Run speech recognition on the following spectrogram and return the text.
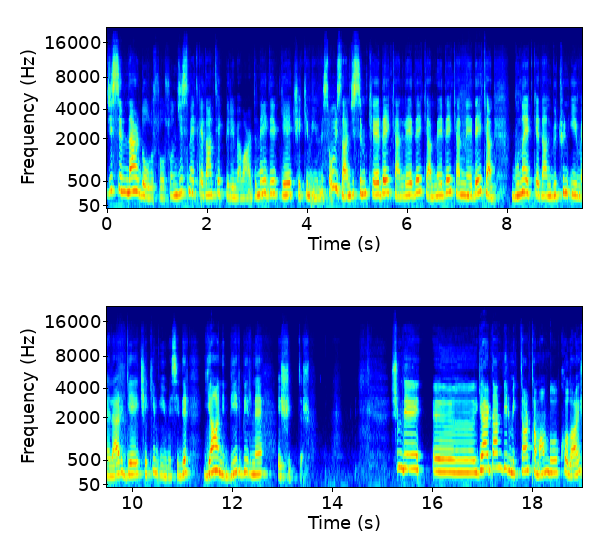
cisim nerede olursa olsun cismi etkeden tek bir ivme vardı. Neydi? G çekim ivmesi. O yüzden cisim K'deyken, L'deyken, M'deyken, N'deyken buna etkeden bütün ivmeler G çekim ivmesidir. Yani birbirine eşittir. Şimdi e, yerden bir miktar tamam bu kolay.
